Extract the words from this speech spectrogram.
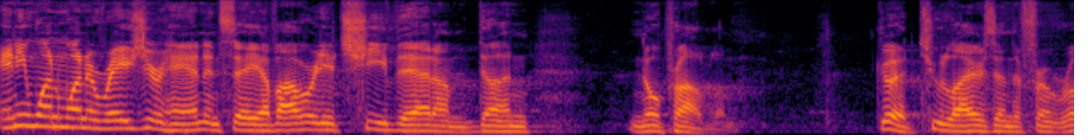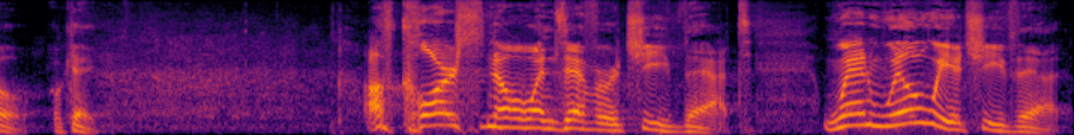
anyone want to raise your hand and say, I've already achieved that, I'm done, no problem? Good, two liars in the front row. Okay. Of course, no one's ever achieved that. When will we achieve that?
